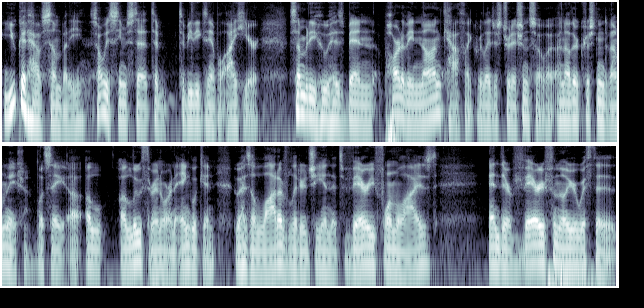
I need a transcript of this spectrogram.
you could have somebody, this always seems to, to, to be the example I hear, somebody who has been part of a non Catholic religious tradition, so another Christian denomination, let's say a, a, a Lutheran or an Anglican, who has a lot of liturgy and that's very formalized and they're very familiar with the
